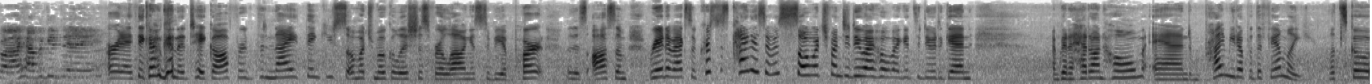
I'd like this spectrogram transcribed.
Bye. Have a good day. All right, I think I'm gonna take off for tonight. Thank you so much, Mochalicious, for allowing us to be a part of this awesome random acts of Christmas kindness. It was so much fun to do. I hope I get to do it again. I'm gonna head on home and probably meet up with the family. Let's go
